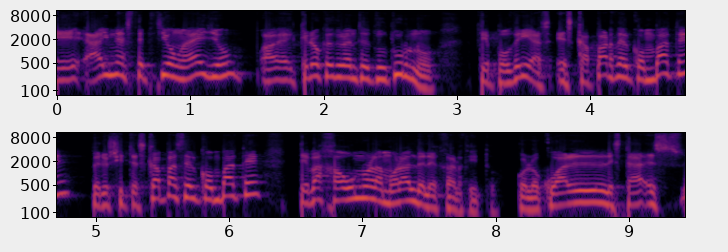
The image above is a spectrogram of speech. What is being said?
Eh, hay una excepción a ello. Eh, creo que durante tu turno te podrías escapar del combate, pero si te escapas del combate, te baja uno la moral del ejército, con lo cual está, es,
